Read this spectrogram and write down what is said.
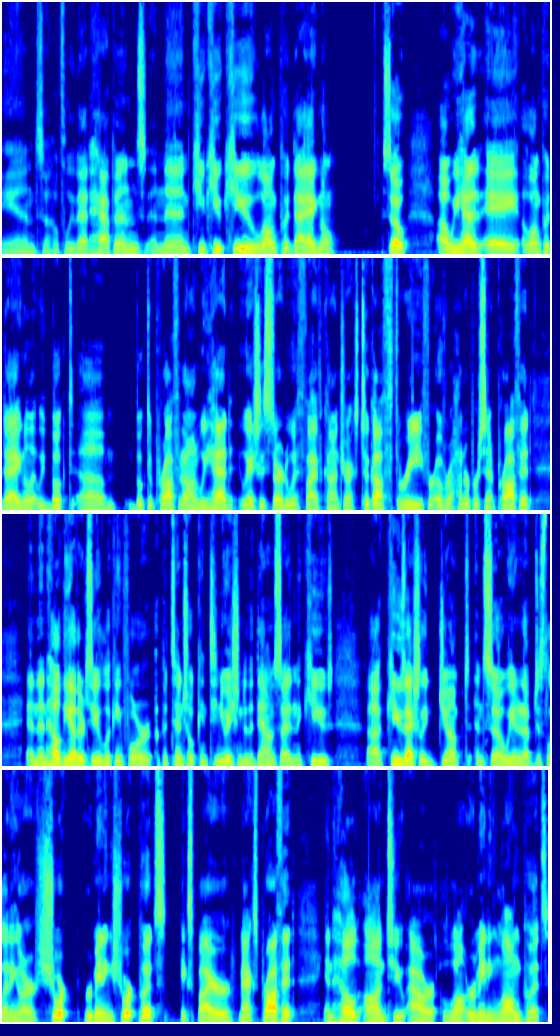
And so hopefully that happens. And then QQQ long put diagonal. So uh, we had a, long put diagonal that we booked um, booked a profit on. We had we actually started with five contracts, took off three for over 100% profit, and then held the other two, looking for a potential continuation to the downside in the Qs. Uh, Qs actually jumped, and so we ended up just letting our short remaining short puts expire max profit and held on to our long, remaining long puts.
